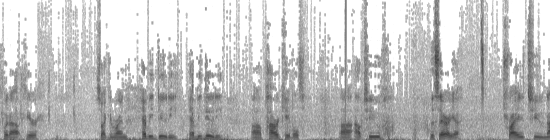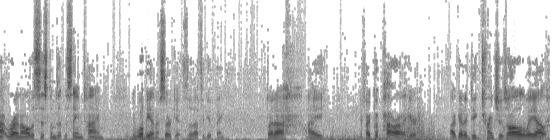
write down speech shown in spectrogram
put out here so I can run heavy duty, heavy duty uh, power cables uh, out to this area. Try to not run all the systems at the same time. It will be on a circuit, so that's a good thing. But uh, I, if I put power out here, I've got to dig trenches all the way out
